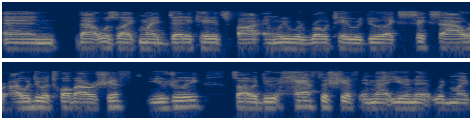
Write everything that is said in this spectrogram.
and that was like my dedicated spot. And we would rotate. We would do like six hour. I would do a twelve hour shift usually, so I would do half the shift in that unit with my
